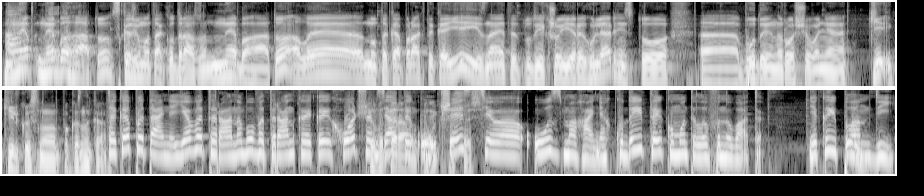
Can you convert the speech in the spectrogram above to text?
А Не, небагато, скажімо так, одразу небагато, але ну така практика є. І знаєте, тут, якщо є регулярність, то е, буде і нарощування кількісного показника. Таке питання: є ветеран або ветеранка, який хоче взяти Ветеранка, участь е, у змаганнях. Куди йти, кому телефонувати? Який план дій?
